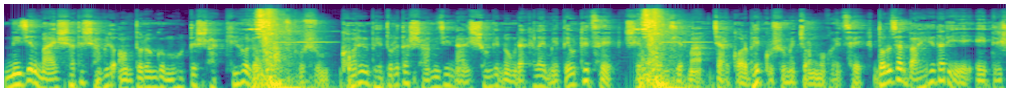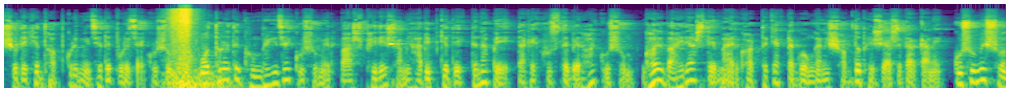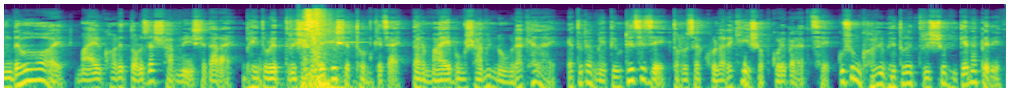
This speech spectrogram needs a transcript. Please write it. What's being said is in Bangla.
নিজের মায়ের সাথে স্বামীর অন্তরঙ্গ মুহূর্তের সাক্ষী হলো কুসুম। ঘরের ভেতরে তার স্বামী যে নারীর সঙ্গে নোংরা খেলায় মেতে উঠেছে সে নিজের মা, যার গর্ভে কুসুমের জন্ম হয়েছে। দরজার বাহিরে দাঁড়িয়ে এই দৃশ্য দেখে ধপ করে মেঝেতে পড়ে যায় কুসুম। মধ্যরাতে ঘুম ভেঙে যায় কুসুমের। পাশ ফিরে স্বামী হাবিবকে দেখতে না পেয়ে তাকে খুঁজতে বের হয় কুসুম। ঘরের বাইরে আসতে মায়ের ঘর থেকে একটা গঙ্গানির শব্দ ভেসে আসে তার কানে। কুসুমের সন্দেহ হয়, মায়ের ঘরের দরজার সামনে এসে দাঁড়ায়। ভেতরের দৃশ্য দেখে সে থমকে যায়। তার মা এবং স্বামী নোংরা খেলায় এতটা মেতে উঠেছে যে দরজা খোলা রেখে এসব করে বেড়াচ্ছে। কুসুম ঘরের ভেতরের দৃশ্য নিতে না পেরে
